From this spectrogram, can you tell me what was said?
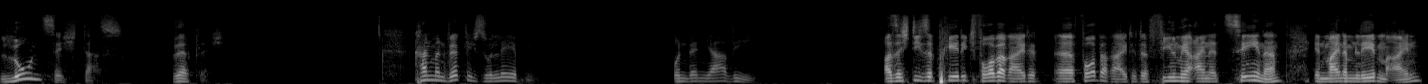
Lohnt sich das wirklich? Kann man wirklich so leben? Und wenn ja, wie? Als ich diese Predigt vorbereitet, äh, vorbereitete, fiel mir eine Szene in meinem Leben ein.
